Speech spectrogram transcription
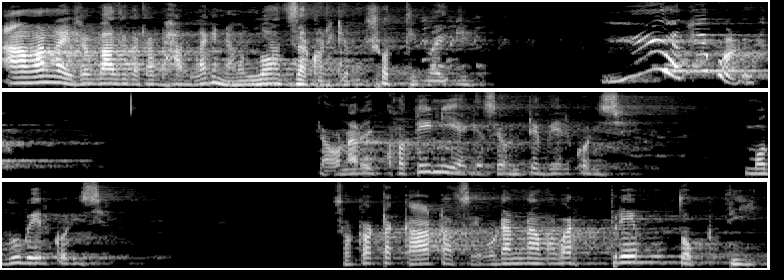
আমার না এসব বাজে কথা ভালো লাগে না, আমার লজ্জা করে কেমন সত্যি বাইরে বলে? তা ওনার এই ক্ষতি নিয়ে গেছে, উনটে বের করেছে, মধু বের করেছে। ছোট একটা কাঠ আছে ওটার নাম আবার প্রেম তক্তি।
